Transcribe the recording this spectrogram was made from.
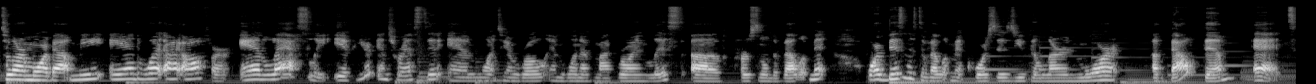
to learn more about me and what I offer. And lastly, if you're interested and want to enroll in one of my growing list of personal development or business development courses, you can learn more about them at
